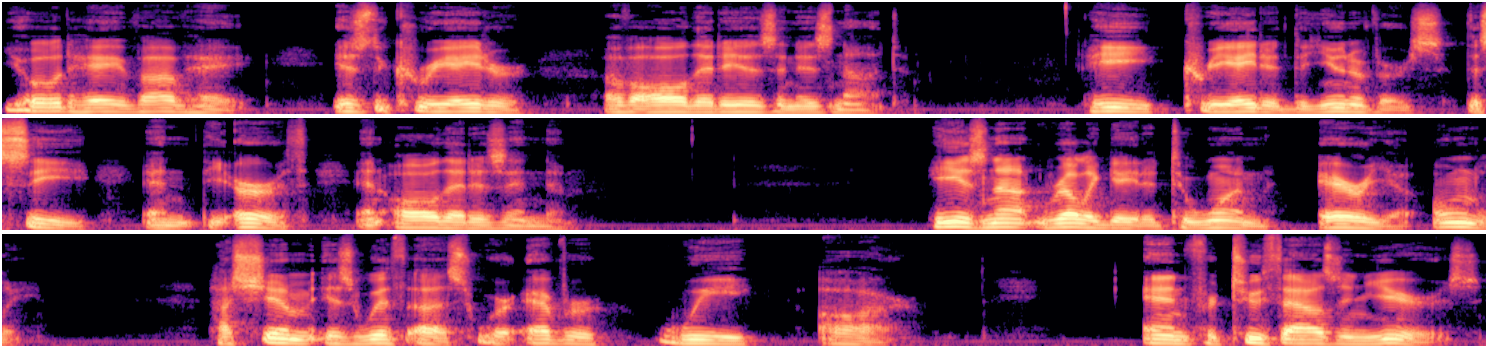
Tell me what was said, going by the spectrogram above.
Yod He Vav He, is the creator of all that is and is not. He created the universe, the sea, and the earth, and all that is in them. He is not relegated to one area only. Hashem is with us wherever we are. And for 2,000 years,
